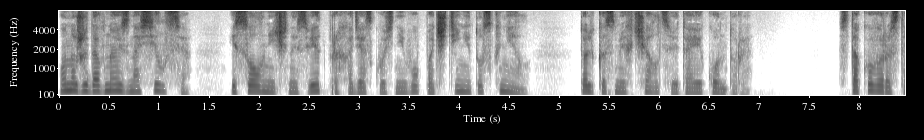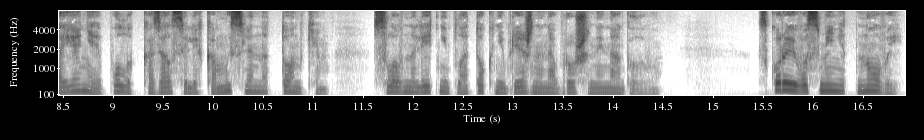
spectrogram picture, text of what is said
Он уже давно износился, и солнечный свет, проходя сквозь него, почти не тускнел, только смягчал цвета и контуры. С такого расстояния полог казался легкомысленно тонким, словно летний платок, небрежно наброшенный на голову. Скоро его сменит новый,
